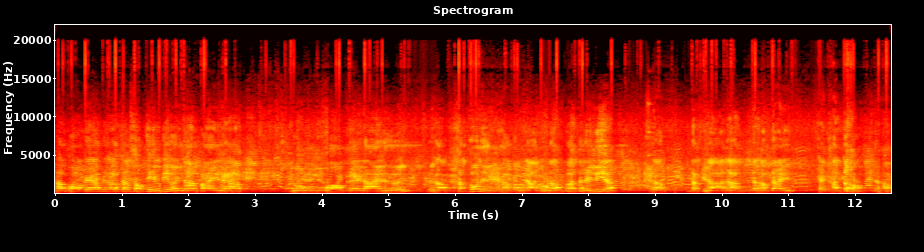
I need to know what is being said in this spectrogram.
ถ้าพร้อมแล้วนะครับทั้งสองทีมที่เอ่ยนามไปนะครับลงวอร์มเลยได้เลยนะครับสักครู่หนึ่งนะครับกรรมการของเราก็จะได้เรียกนะครับนักกีฬานั้นนะครับได้แข่งขันต่อนะครับ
